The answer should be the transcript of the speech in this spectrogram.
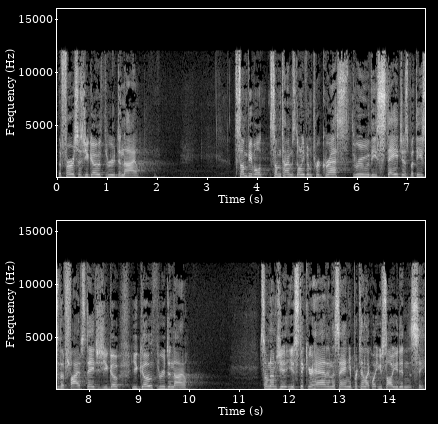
The first is you go through denial. Some people sometimes don't even progress through these stages, but these are the five stages. You go, you go through denial. Sometimes you, you stick your head in the sand, you pretend like what you saw you didn't see.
